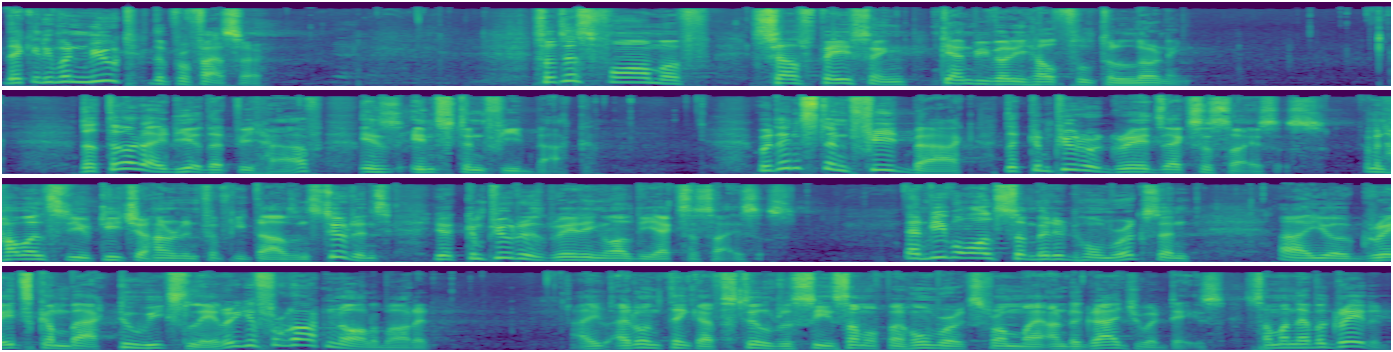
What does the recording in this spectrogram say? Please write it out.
they can even mute the professor. So, this form of self pacing can be very helpful to learning. The third idea that we have is instant feedback. With instant feedback, the computer grades exercises. I mean, how else do you teach 150,000 students? Your computer is grading all the exercises. And we've all submitted homeworks, and uh, your grades come back two weeks later. You've forgotten all about it. I, I don't think I've still received some of my homeworks from my undergraduate days. Some are never graded.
